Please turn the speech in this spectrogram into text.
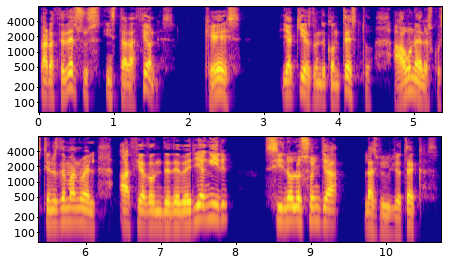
para ceder sus instalaciones, que es, y aquí es donde contesto a una de las cuestiones de Manuel, hacia donde deberían ir, si no lo son ya, las bibliotecas.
